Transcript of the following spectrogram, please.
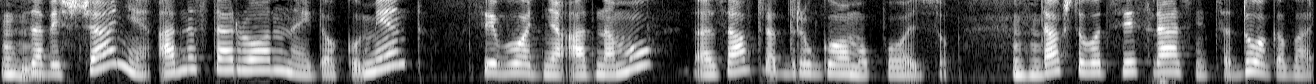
Угу. Завещание – односторонний документ, сегодня одному, а завтра другому пользу. Угу. Так что вот здесь разница. Договор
